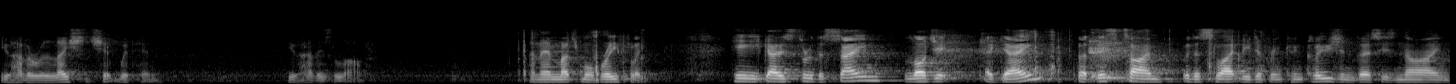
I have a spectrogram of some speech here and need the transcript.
you have a relationship with Him. You have His love. And then, much more briefly, he goes through the same logic again, but this time with a slightly different conclusion, verses 9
